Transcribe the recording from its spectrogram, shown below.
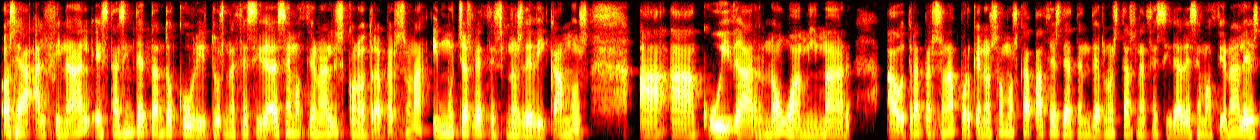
O sea, al final estás intentando cubrir tus necesidades emocionales con otra persona y muchas veces nos dedicamos a, cuidar, ¿no? O a mimar a otra persona porque no somos capaces de atender nuestras necesidades emocionales,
